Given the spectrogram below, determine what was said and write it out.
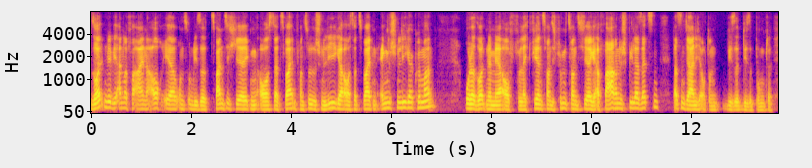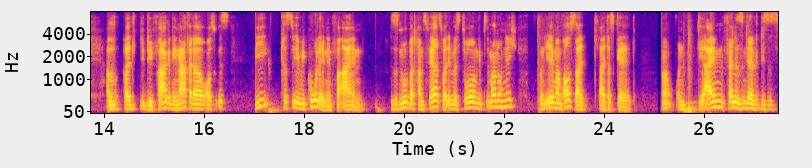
Sollten wir wie andere Vereine auch eher uns um diese 20-Jährigen aus der zweiten französischen Liga, aus der zweiten englischen Liga kümmern? Oder sollten wir mehr auf vielleicht 24-, 25-jährige erfahrene Spieler setzen? Das sind ja eigentlich auch dann diese, diese Punkte. Also, weil die Frage, die nachher daraus ist, wie kriegst du irgendwie Kohle in den Verein? Ist es nur über Transfers, weil Investoren gibt es immer noch nicht? Und irgendwann brauchst du halt, halt das Geld. Ja? Und die einen Fälle sind ja dieses,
